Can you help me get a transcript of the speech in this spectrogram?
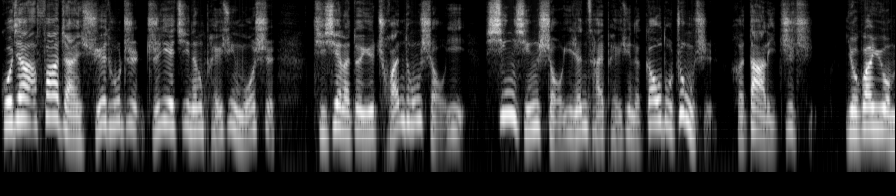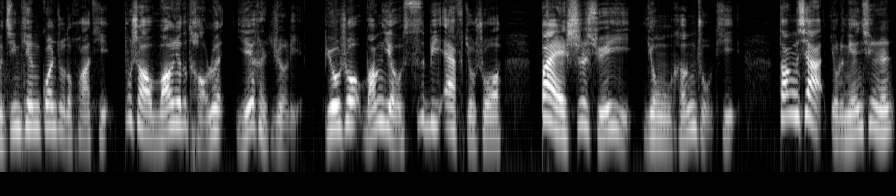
国家发展学徒制职业技能培训模式，体现了对于传统手艺、新型手艺人才培训的高度重视和大力支持。有关于我们今天关注的话题，不少网友的讨论也很热烈。比如说，网友四 B F 就说：“拜师学艺，永恒主题。当下有的年轻人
